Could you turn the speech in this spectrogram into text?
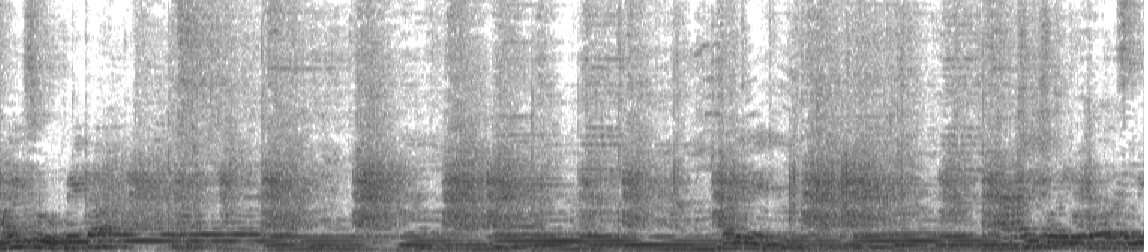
ಮೈಸೂರು ಪೇಟ ಹಾಗೆಯೇ ವಿಶೇಷವಾಗಿರುವಂತಹ ಸಭೆ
